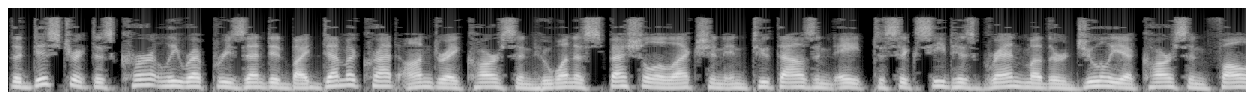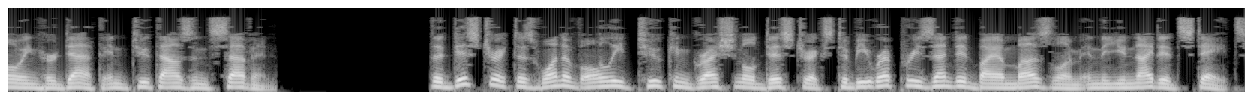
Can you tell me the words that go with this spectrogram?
The district is currently represented by Democrat Andre Carson who won a special election in 2008 to succeed his grandmother Julia Carson following her death in 2007. The district is one of only two congressional districts to be represented by a Muslim in the United States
